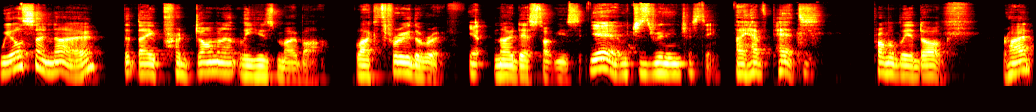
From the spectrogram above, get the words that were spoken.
We also know that they predominantly use mobile, like through the roof. Yep. No desktop usage. Yeah, which is really interesting. They have pets, probably a dog, right?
